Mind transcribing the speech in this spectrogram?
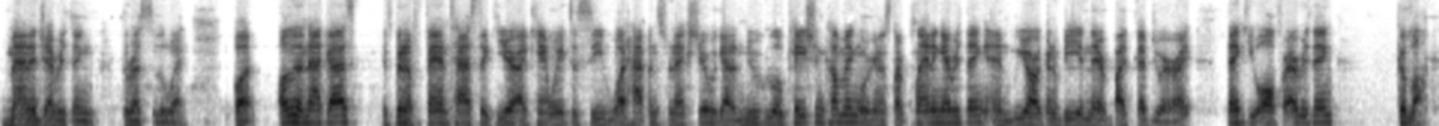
manage everything the rest of the way. But other than that, guys, it's been a fantastic year. I can't wait to see what happens for next year. We got a new location coming. We're going to start planning everything, and we are going to be in there by February, right? Thank you all for everything. Good luck.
